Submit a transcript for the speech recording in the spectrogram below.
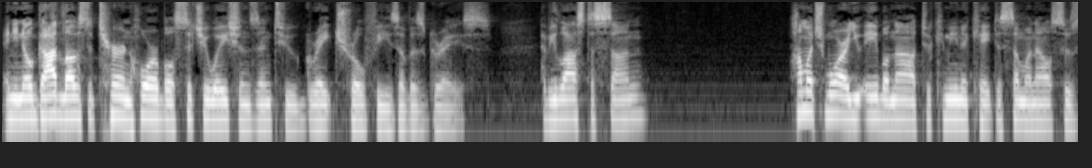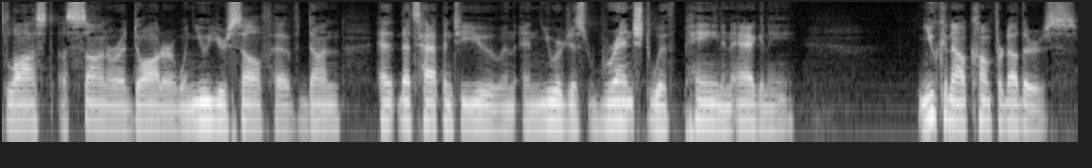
And you know, God loves to turn horrible situations into great trophies of His grace. Have you lost a son? How much more are you able now to communicate to someone else who's lost a son or a daughter when you yourself have done that's happened to you and, and you are just wrenched with pain and agony? You can now comfort others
